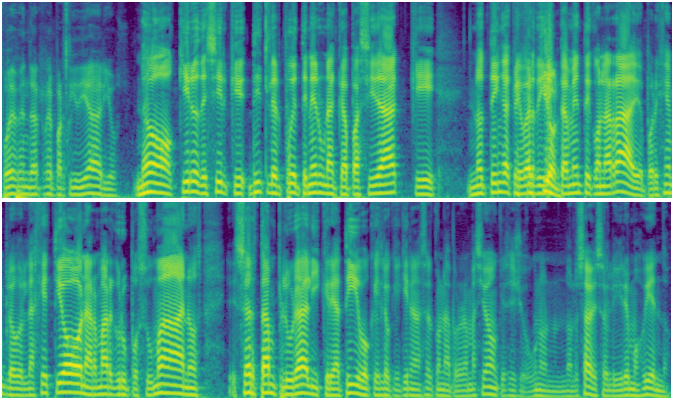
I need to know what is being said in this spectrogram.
Podés vender, repartir diarios. No, quiero decir que Dittler puede tener una capacidad que no tenga que De ver gestión. directamente con la radio. Por ejemplo, la gestión, armar grupos humanos, eh, ser tan plural y creativo, que es lo que quieren hacer con la programación, qué sé yo. Uno no no lo sabe, eso lo iremos viendo.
